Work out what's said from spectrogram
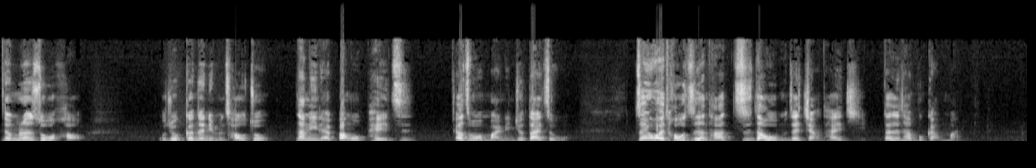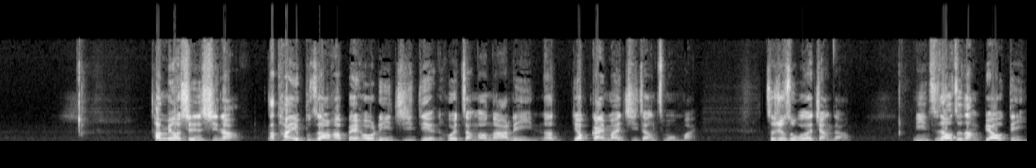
能不能说好，我就跟着你们操作？那你来帮我配置，要怎么买你就带着我。这位投资人他知道我们在讲太极，但是他不敢买，他没有信心啊。那他也不知道他背后利基点会涨到哪里，那要该买几张怎么买？这就是我在讲的啊。你知道这档标的，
